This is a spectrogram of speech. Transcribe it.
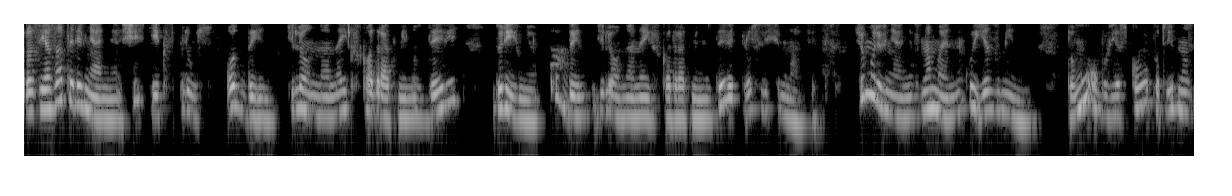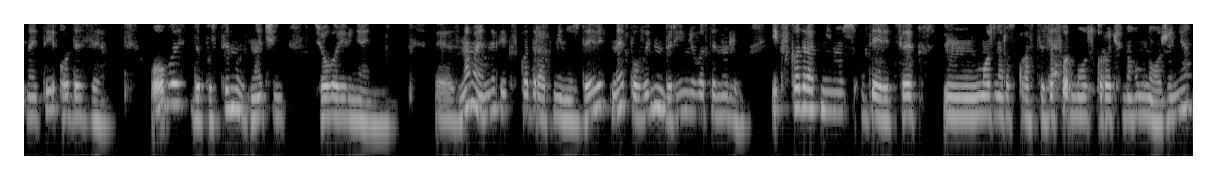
Розв'язати рівняння 6х плюс 1 ділене на х квадрат мінус 9 дорівнює 1 ділене на х квадрат мінус 9 плюс 18. В цьому рівнянні в знаменнику є змінна, тому обов'язково потрібно знайти ОДЗ – область допустимих значень цього рівняння. Е, Знаменник х квадрат мінус 9 не повинен дорівнювати нулю. х квадрат мінус 9 – це можна розкласти за формулою скороченого множення.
